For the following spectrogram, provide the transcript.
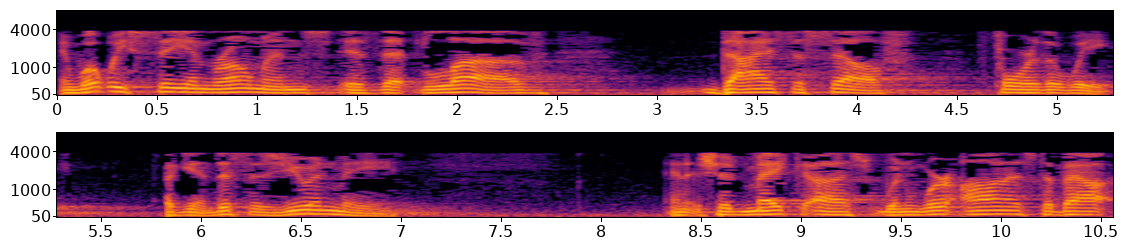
And what we see in Romans is that love dies to self for the weak. Again, this is you and me. And it should make us, when we're honest about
